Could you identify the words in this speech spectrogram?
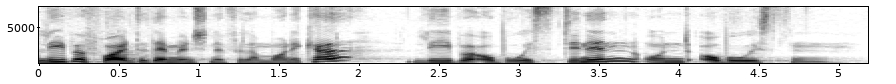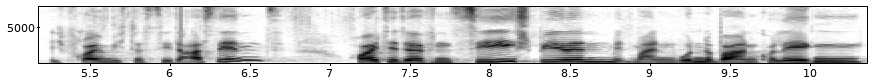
Liebe Freunde der Münchner Philharmoniker, liebe Oboistinnen und Oboisten, ich freue mich, dass Sie da sind. Heute dürfen Sie spielen mit meinen wunderbaren Kollegen.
